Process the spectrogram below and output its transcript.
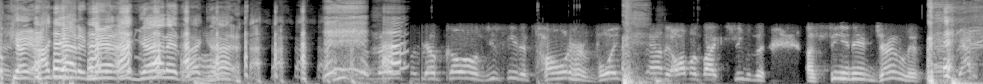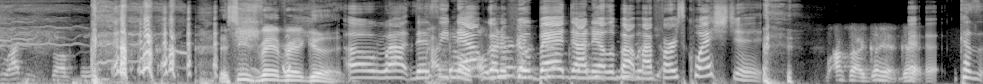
okay, I got it, man. I got it. I got it. Learn from your co-host. You see the tone, her voice sounded almost like she was a, a CNN journalist. Man. That's who I need to talk to. She's very, very good. oh wow! Now, I see, now Oh, I'm gonna feel bad, tell Donnell, about my first question. I'm sorry. Go ahead. Go ahead. Uh, uh, because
